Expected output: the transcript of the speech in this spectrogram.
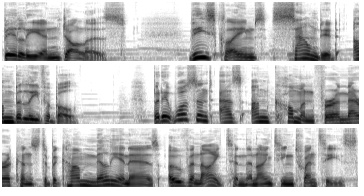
billion. These claims sounded unbelievable. But it wasn't as uncommon for Americans to become millionaires overnight in the 1920s.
